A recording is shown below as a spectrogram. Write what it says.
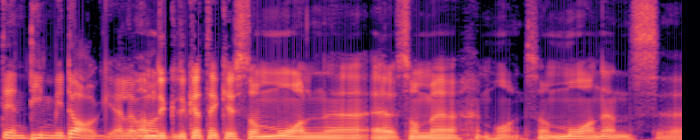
det är en dimmig dag? Eller vad? du, du kan tänka dig som moln, eh, som eh, moln, som månens eh,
